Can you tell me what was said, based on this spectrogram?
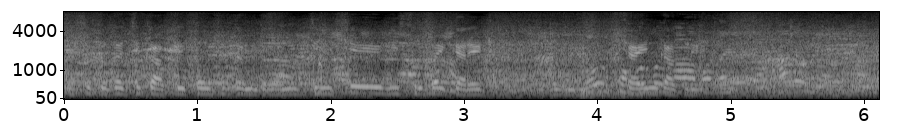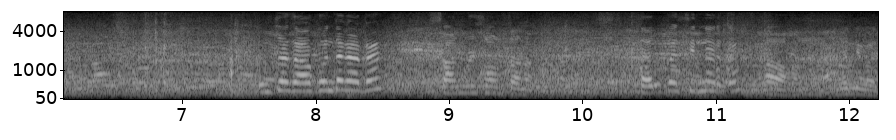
अशा प्रकारची काकडी पाहू शकता मित्रांनो. तीनशे वीस रुपये कॅरेट शाईन काकडी तुमचं गाव कोणतं काका? सांगवी सोडताना तालुका सिन्नर का? हां. धन्यवाद.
